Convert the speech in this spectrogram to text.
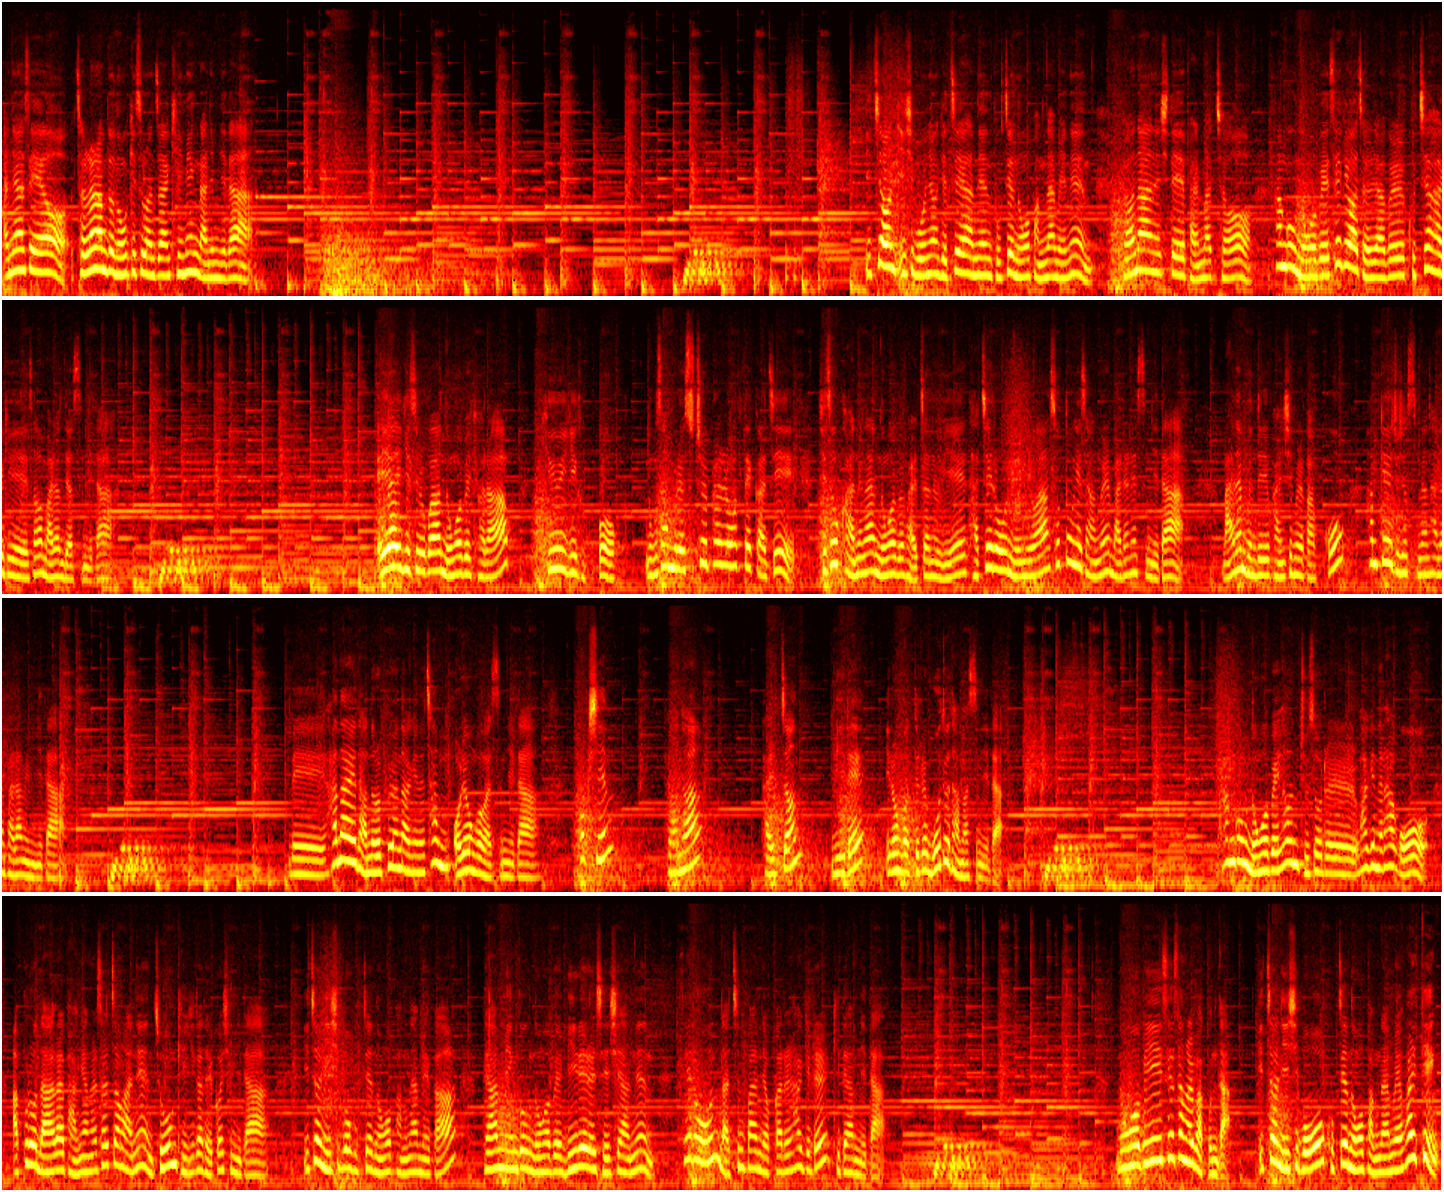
안녕하세요. 전라남도 농업기술원장 김행란입니다. (2025년) 개최하는 국제농업박람회는 변화하는 시대에 발맞춰 한국 농업의 세계화 전략을 구체화하기 위해서 마련되었습니다. AI 기술과 농업의 결합, 기후위기 극복, 농산물의 수출 판로 확대까지 지속 가능한 농업의 발전을 위해 다채로운 논의와 소통의 장을 마련했습니다. 많은 분들이 관심을 갖고 함께 해주셨으면 하는 바람입니다. 네, 하나의 단어로 표현하기는 참 어려운 것 같습니다. 혁신, 변화, 발전, 미래, 이런 것들을 모두 담았습니다. 한국 농업의 현 주소를 확인을 하고 앞으로 나아갈 방향을 설정하는 좋은 계기가 될 것입니다. 2025 국제농업박람회가 대한민국 농업의 미래를 제시하는 새로운 나침반 역할을 하기를 기대합니다. 농업이 세상을 바꾼다. 2025 국제농업박람회 화이팅!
